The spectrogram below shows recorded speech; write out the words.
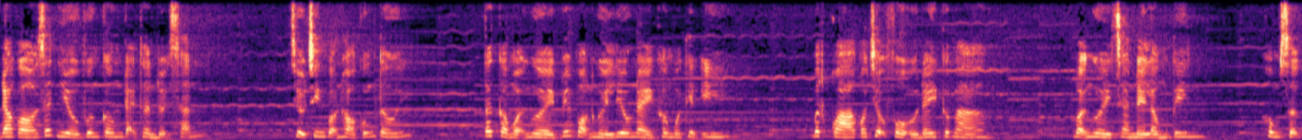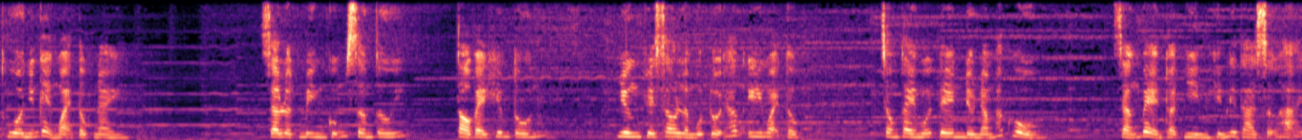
Đã có rất nhiều vương công đại thần đợi sẵn. Triệu Trinh bọn họ cũng tới. Tất cả mọi người biết bọn người liêu này không có thiện ý. Bất quá có triệu phổ ở đây cơ mà. Mọi người tràn đầy lòng tin. Không sợ thua những kẻ ngoại tộc này Giao luật minh cũng sớm tới, tỏ vẻ khiêm tốn. Nhưng phía sau là một đội hắc y ngoại tộc. Trong tay mỗi tên đều nắm hắc hổ. dáng vẻ thoạt nhìn khiến người ta sợ hãi.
